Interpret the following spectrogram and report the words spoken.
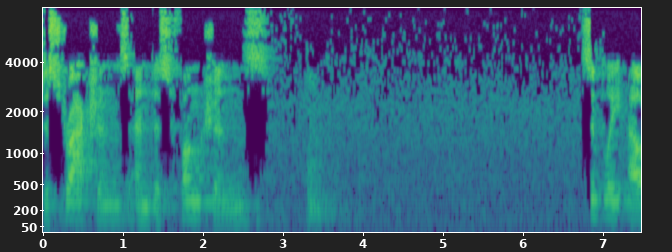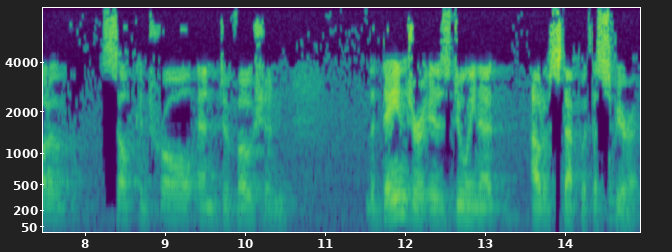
distractions and dysfunctions simply out of self control and devotion. The danger is doing it out of step with the Spirit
